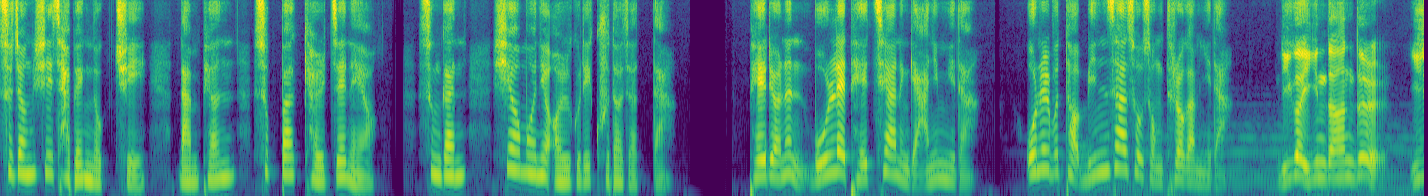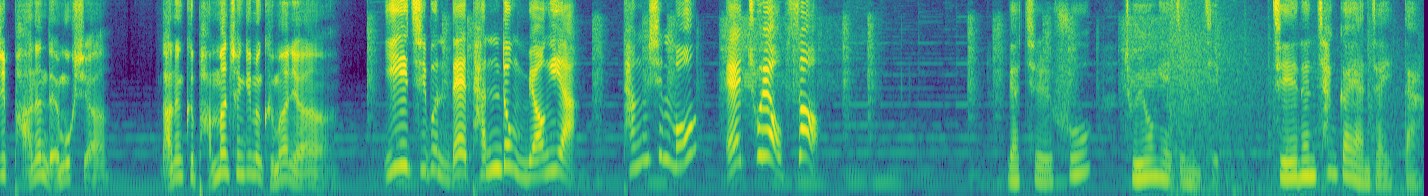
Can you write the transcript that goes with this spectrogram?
수정 씨 자백 녹취, 남편 숙박 결제 내역. 순간 시어머니 얼굴이 굳어졌다. 배려는 몰래 대체하는 게 아닙니다. 오늘부터 민사 소송 들어갑니다. 네가 이긴다 한들 이 집 반은 내 몫이야. 나는 그 반만 챙기면 그만이야. 이 집은 내 단독 명의야. 당신 뭐 애초에 없어. 며칠 후 조용해진 집. 지혜는 창가에 앉아 있다.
